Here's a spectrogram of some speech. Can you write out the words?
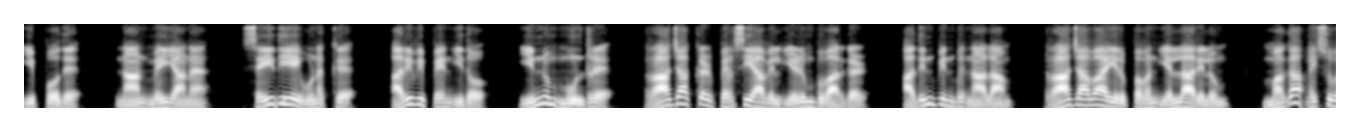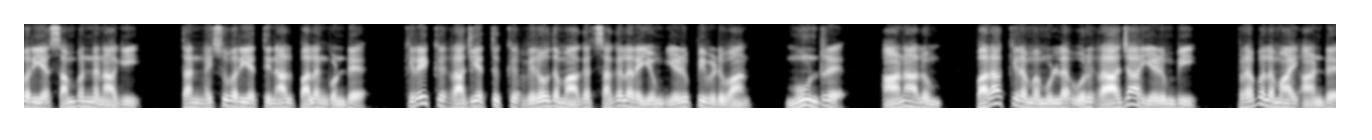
இப்போது நான் மெய்யான செய்தியை உனக்கு அறிவிப்பேன் இதோ இன்னும் மூன்று ராஜாக்கள் பெர்சியாவில் எழும்புவார்கள். அதின் பின்பு நாலாம் ராஜாவாயிருப்பவன் எல்லாரிலும் மகா ஐசுவரிய சம்பன்னனாகி தன் ஐசுவரியத்தினால் பலங்கொண்டு கிரேக்கு ராஜ்யத்துக்கு விரோதமாக சகலரையும் எழுப்பி விடுவான் மூன்று ஆனாலும் பராக்கிரமமுள்ள ஒரு ராஜா எழும்பி பிரபலமாய் ஆண்டு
